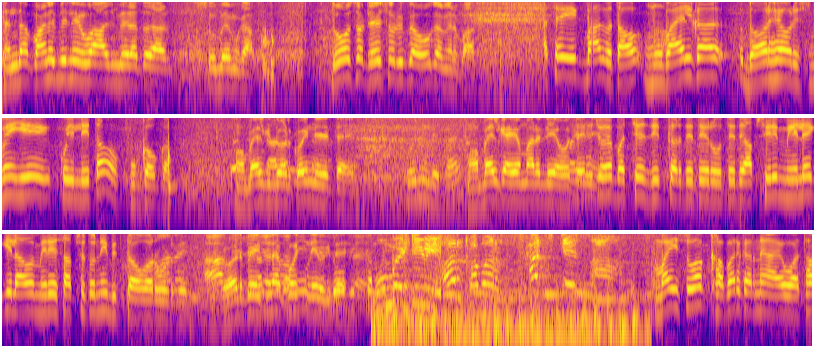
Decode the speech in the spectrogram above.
धंधा पानी भी नहीं हुआ आज मेरा तो यार सुबह में का। दो सौ डेढ़ सौ रुपया हो गया मेरे पास। अच्छा एक बात बताओ मोबाइल का दौर है और इसमें ये कोई लेता हो फूका उका मोबाइल की दौड़ कोई नहीं लेता है। कोई नहीं लेता है। मोबाइल का ही हमारे लिए होते पहले जो है बच्चे जिद करते थे रोते थे। आप सिर्फ़ मेले के अलावा मेरे हिसाब से तो नहीं बिकता होगा रोड पे। नहीं रोड पे इतना कुछ नहीं बिकता। मुंबई टीवी हर खबर सच के साथ। मैं इस वक्त खबर करने आया हुआ था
